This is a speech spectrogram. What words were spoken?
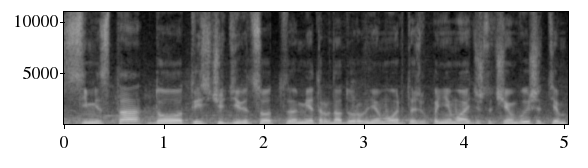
700 до 1900 метров над уровнем моря. То есть вы понимаете, что чем выше, тем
